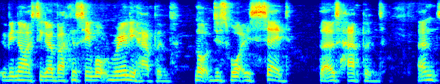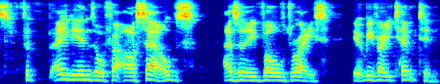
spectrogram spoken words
it'd be nice to go back and see what really happened, not just what is said that has happened. And for aliens or for ourselves as an evolved race, it would be very tempting.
